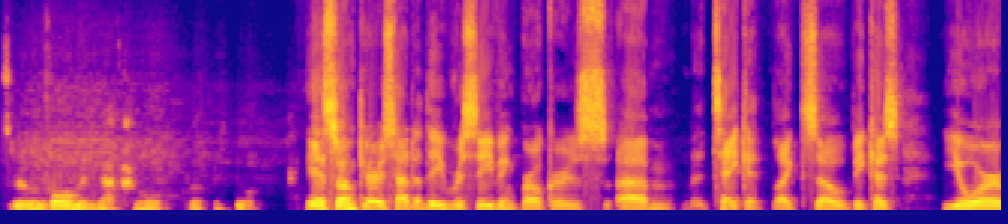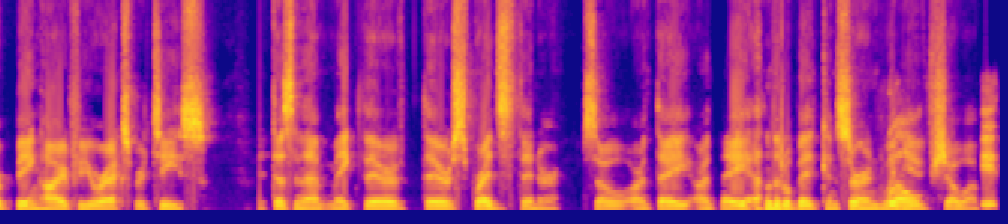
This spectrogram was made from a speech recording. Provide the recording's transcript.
sort of involvement in the actual. Yeah, so I'm curious, how do the receiving brokers um, take it? Like, so because you're being hired for your expertise, doesn't that make their their spreads thinner? So aren't they aren't they a little bit concerned when Well, you show up? it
